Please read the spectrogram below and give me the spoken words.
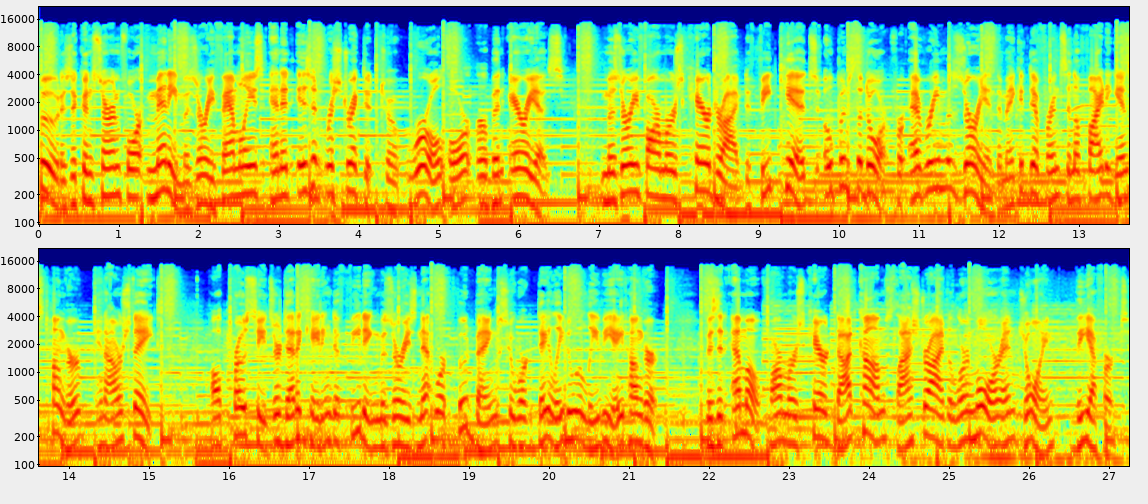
food is a concern for many Missouri families, and it isn't restricted to rural or urban areas. Missouri Farmers Care Drive to Feed Kids opens the door for every Missourian to make a difference in the fight against hunger in our state. All proceeds are dedicating to feeding Missouri's network food banks who work daily to alleviate hunger. Visit mofarmerscare.com slash drive to learn more and join the effort.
